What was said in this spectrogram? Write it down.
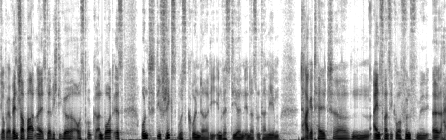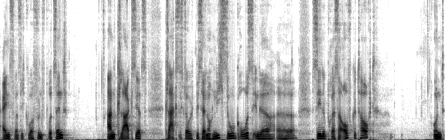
glaube ich, Venture-Partner ist der richtige Ausdruck an Bord ist, und die Flixbus-Gründer, die investieren in das Unternehmen. Target hält 21,5 äh, 21 Prozent an Clarks jetzt. Clarks ist, glaube ich, bisher noch nicht so groß in der äh, Szenepresse aufgetaucht. Und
